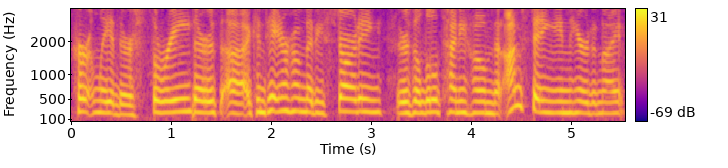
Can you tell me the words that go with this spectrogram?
Currently, there's three. There's uh, a container home that he's starting. There's a little tiny home that I'm staying in here tonight,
